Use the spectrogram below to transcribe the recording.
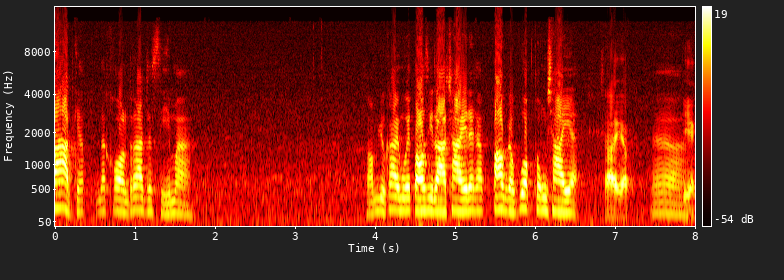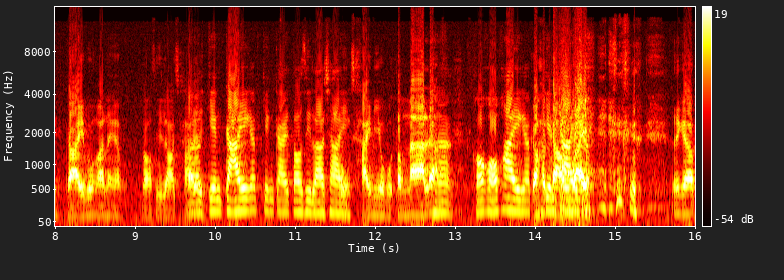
ราชครับ นครราชสีมาซ้อมอยู่ค่ายมวยตอศิลาชัยนะครับป้ามกับพวกธงชัยอะใช่ครับอ่าเกียงไกรพวกนั้นนะครับต่อศิลาชัยเอ่อเกรียงไกรครับ เกรียงไกรตอศิลาชัยคงใช้นี่โอ้โหตำนานแล้วอ่าขอขออภัยครับก็เกรียงเก่าไกรไปนะครับ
